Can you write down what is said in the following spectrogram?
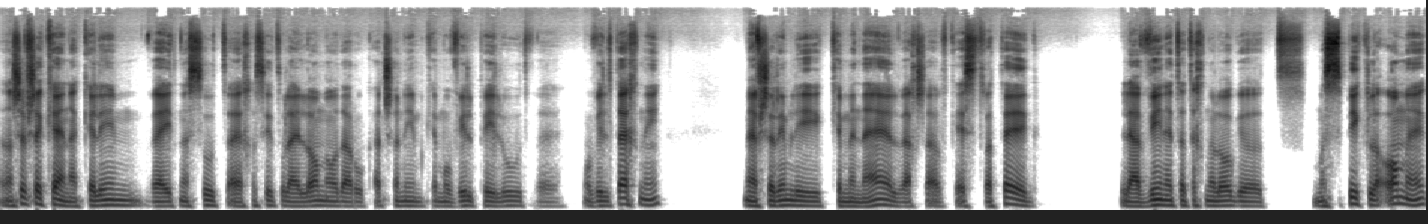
אני חושב שכן, הכלים וההתנסות היחסית אולי לא מאוד ארוכת שנים כמוביל פעילות ומוביל טכני, מאפשרים לי כמנהל ועכשיו כאסטרטג להבין את הטכנולוגיות מספיק לעומק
